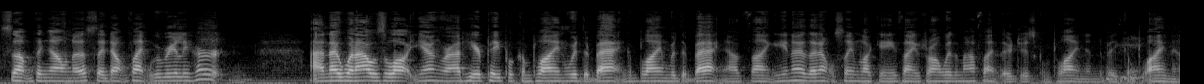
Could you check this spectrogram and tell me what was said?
something on us, they don't think we're really hurting. I know when I was a lot younger, I'd hear people complain with their back and complain with their back, and I'd think, you know, they don't seem like anything's wrong with them. I think they're just complaining to be complaining.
